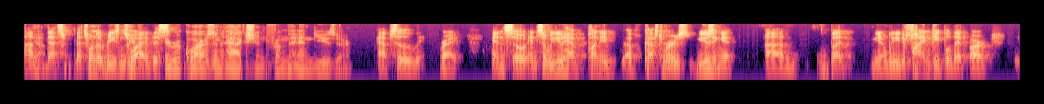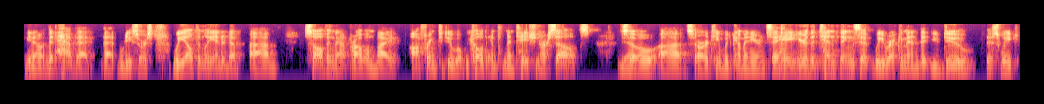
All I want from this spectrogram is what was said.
Um, yeah. That's that's one of the reasons it, why this it requires an action from the end user. Absolutely right, and so and so we do have plenty of, of customers using it, um, but you know we need to find people that are you know that have that that resource. We ultimately ended up um, solving that problem by offering to do what we called implementation ourselves. Yeah. So, uh, so our team would come in here and say, "Hey, here are the ten things that we recommend that you do this week,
